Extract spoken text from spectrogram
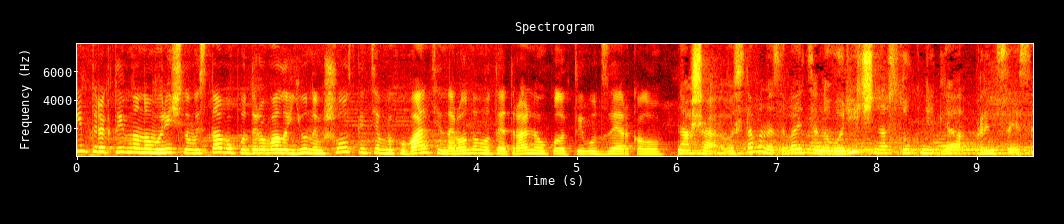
Інтерактивну новорічну виставу подарували юним шосткинцям вихованці народного театрального колективу Дзеркало. Наша вистава називається Новорічна сукня для принцеси.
